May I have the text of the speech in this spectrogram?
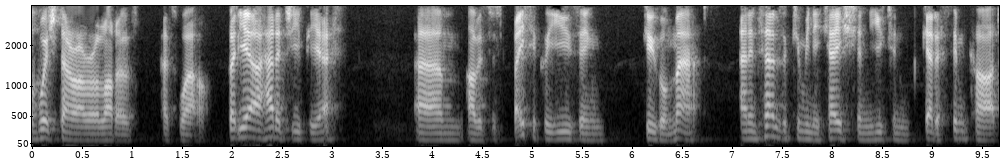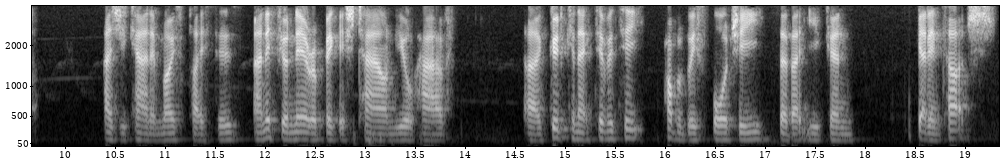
of which there are a lot of as well. But yeah, I had a GPS. Um, I was just basically using Google Maps. And in terms of communication, you can get a SIM card as you can in most places. And if you're near a biggish town, you'll have uh, good connectivity, probably 4G, so that you can get in touch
